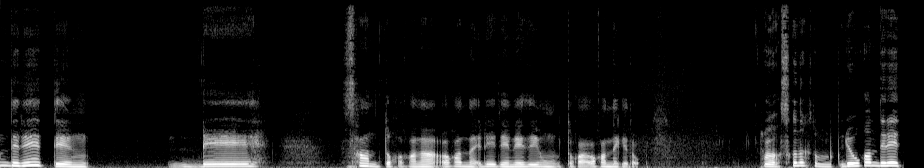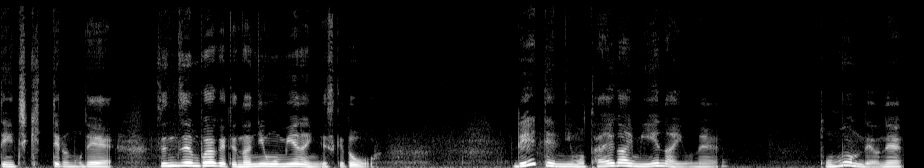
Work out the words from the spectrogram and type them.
眼で0.0 3とかかな？わかんない。0.04とかわかんないけど。まあ、少なくとも両眼で0.1切ってるので全然ぼやけて何も見えないんですけど0.2も大概見えないよね。と思うんだよね。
